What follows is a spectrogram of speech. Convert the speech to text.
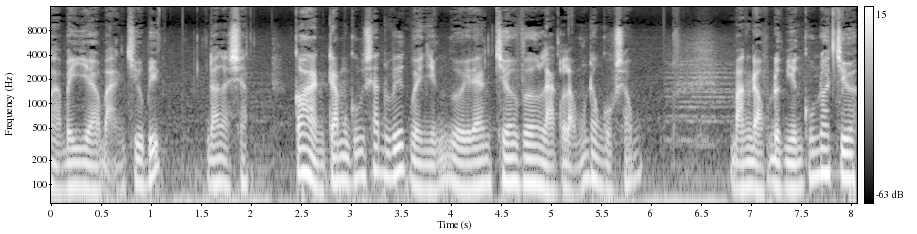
mà bây giờ bạn chưa biết đó là sách. Có hàng trăm cuốn sách viết về những người đang chơ vơ lạc lõng trong cuộc sống. Bạn đọc được những cuốn đó chưa?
